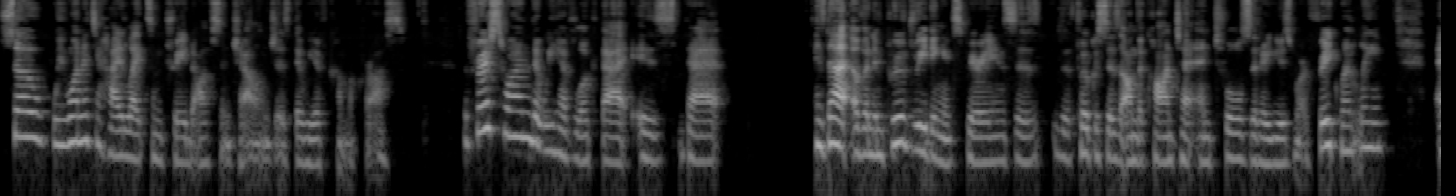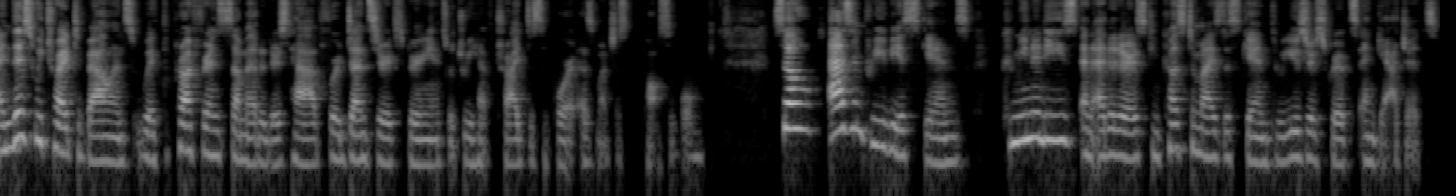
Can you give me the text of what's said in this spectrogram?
So we wanted to highlight some trade-offs and challenges that we have come across. The first one that we have looked at is that is that of an improved reading experiences that focuses on the content and tools that are used more frequently. And this we tried to balance with the preference some editors have for a denser experience, which we have tried to support as much as possible. So as in previous skins, communities and editors can customize the skin through user scripts and gadgets.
